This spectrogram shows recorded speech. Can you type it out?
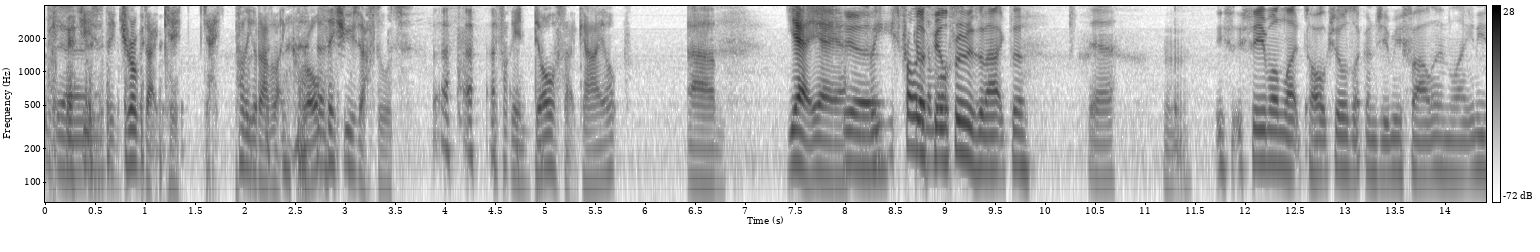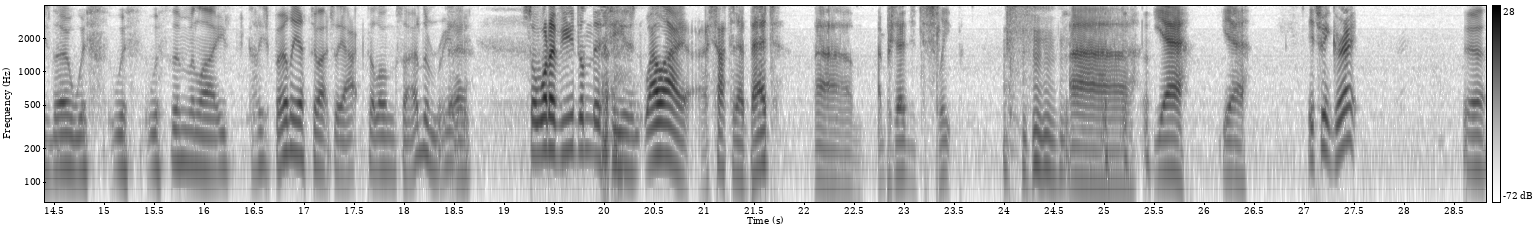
yeah. Jesus, they drugged that kid. Yeah, he's probably gonna have like growth issues afterwards. They fucking dose that guy up. Um, yeah, yeah, yeah. yeah. So he's probably got a feel most. for him as an actor. Yeah, Hmm. You, you see him on like talk shows, like on Jimmy Fallon, like, and he's there with with with them, and like, he's, God, he's barely had to actually act alongside them, really. Yeah. So what have you done this season? Well, I, I sat in a bed um, and pretended to sleep. Uh, yeah, yeah. It's been great. Yeah.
